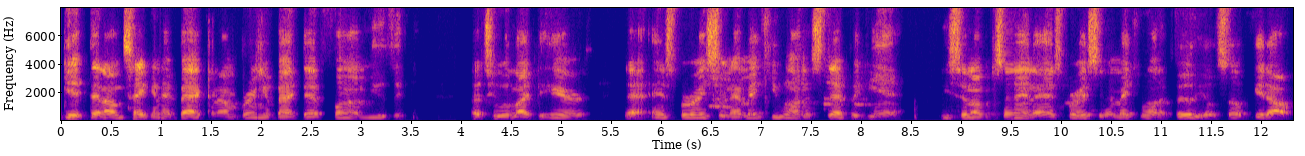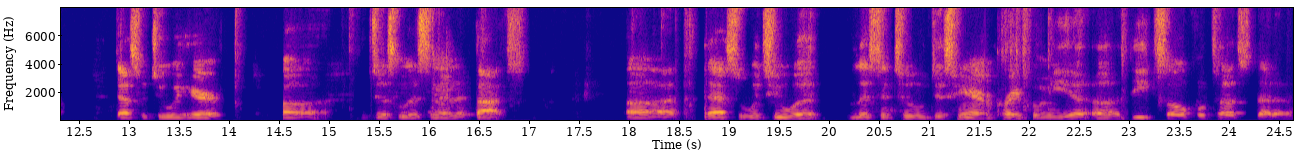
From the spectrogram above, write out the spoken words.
get that I'm taking it back and I'm bringing back that fun music that you would like to hear, that inspiration that make you want to step again. You see what I'm saying? That inspiration that make you want to feel yourself get out. That's what you would hear uh, just listening to thoughts. Uh, that's what you would listen to, just hearing pray for me, a, a deep soulful touch that uh,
